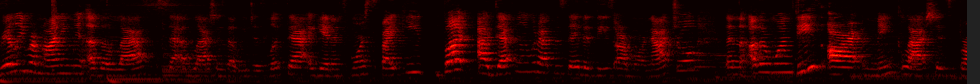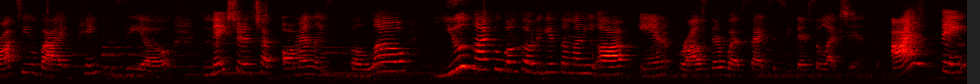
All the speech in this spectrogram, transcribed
really reminding me of the last set of lashes that we just looked at. Again, it's more spiky, but I definitely would have to say that these are more natural than the other ones. These are mink lashes brought to you by Pink Zio. Make sure to check all my links below. Use my coupon code to get some money off and browse their website to see their selections. I think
